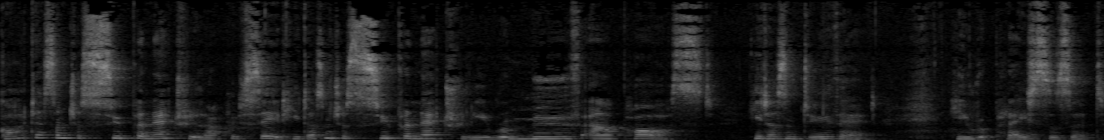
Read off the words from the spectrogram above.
God doesn't just supernaturally, like we've said, He doesn't just supernaturally remove our past. He doesn't do that. He replaces it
